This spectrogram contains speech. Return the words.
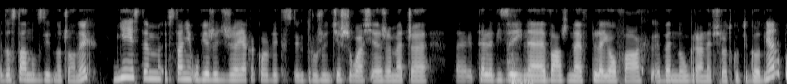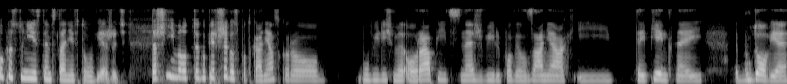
do Stanów Zjednoczonych. Nie jestem w stanie uwierzyć, że jakakolwiek z tych drużyn cieszyła się, że mecze e, telewizyjne, ważne w playoffach będą grane w środku tygodnia. No, po prostu nie jestem w stanie w to uwierzyć. Zacznijmy od tego pierwszego spotkania, skoro mówiliśmy o Rapids, Nashville, powiązaniach i tej pięknej budowie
